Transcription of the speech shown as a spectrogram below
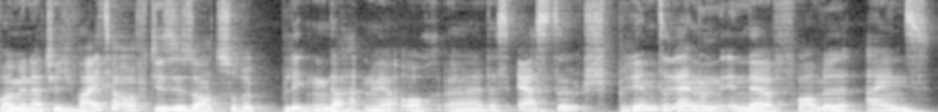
wollen wir natürlich weiter auf die Saison zurückblicken. Da hatten wir auch äh, das erste Sprintrennen in der Formel 1.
